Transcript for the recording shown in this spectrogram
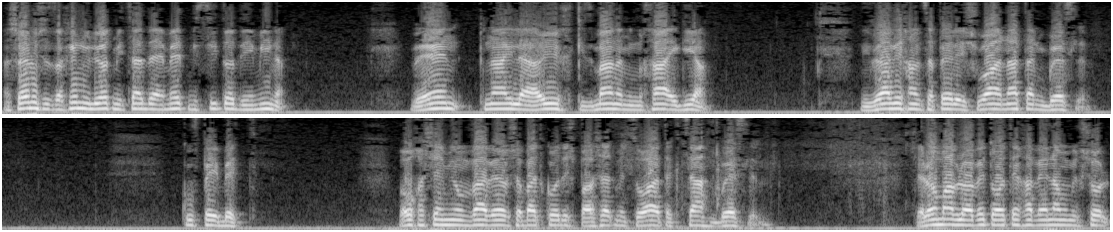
אשרינו שזכינו להיות מצד האמת מסיתרא דימינא. ואין פנאי להעריך כי זמן המנחה הגיע. דברי אביך מצפה לישועה נתן מברסלב. קפ"ב ברוך השם יום ו' ערב שבת קודש פרשת מצורע תקצה ברסלב. שלום רב לא אוהבי תורתך ואין למה מכשול.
